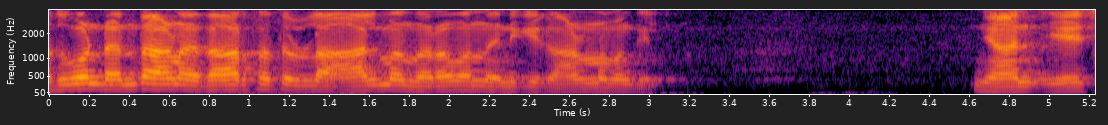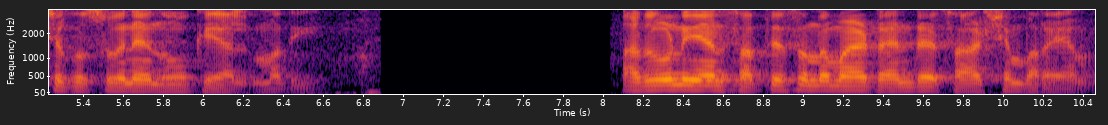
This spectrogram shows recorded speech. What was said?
അതുകൊണ്ട് എന്താണ് യഥാർത്ഥത്തിലുള്ള ആത്മനിറവെന്ന് എനിക്ക് കാണണമെങ്കിൽ ഞാൻ യേശു ക്രിസ്തുവിനെ നോക്കിയാൽ മതി. അതുകൊണ്ട് ഞാൻ സത്യസന്ധമായിട്ട് എന്റെ സാക്ഷ്യം പറയാം.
